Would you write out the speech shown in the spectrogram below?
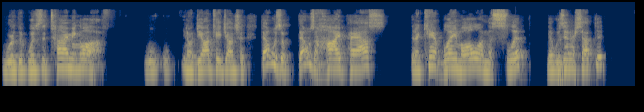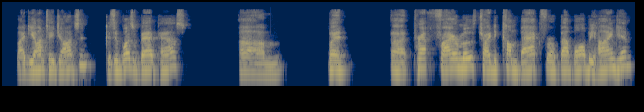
were the was the timing off. You know, Diontae Johnson, that was a that was a high pass that I can't blame all on the slip that was intercepted by Diontae Johnson because it was a bad pass. Um, but uh, Prep Freiermuth tried to come back for a ball behind him,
